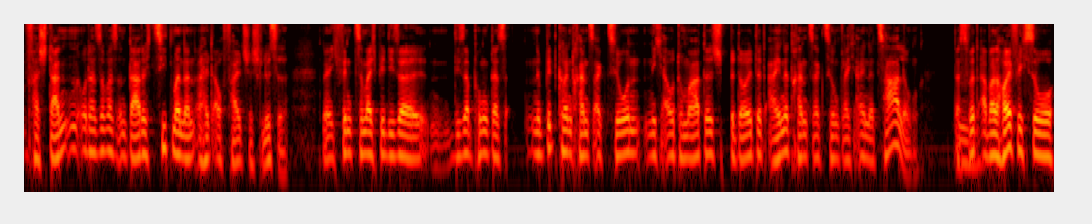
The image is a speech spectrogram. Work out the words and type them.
verstanden oder sowas und dadurch zieht man dann halt auch falsche Schlüsse. Ne, ich finde zum Beispiel dieser, dieser Punkt, dass eine Bitcoin-Transaktion nicht automatisch bedeutet, eine Transaktion gleich eine Zahlung. Das mhm. wird aber häufig so,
